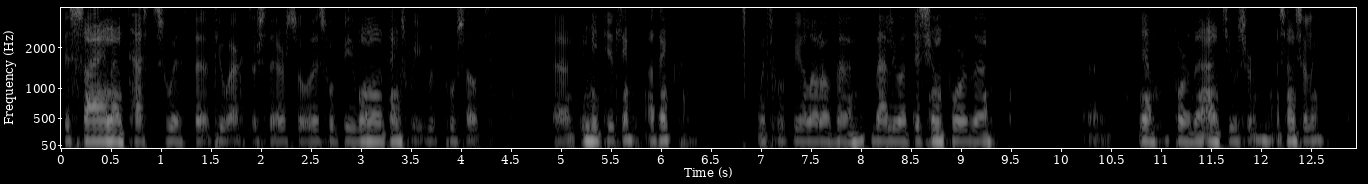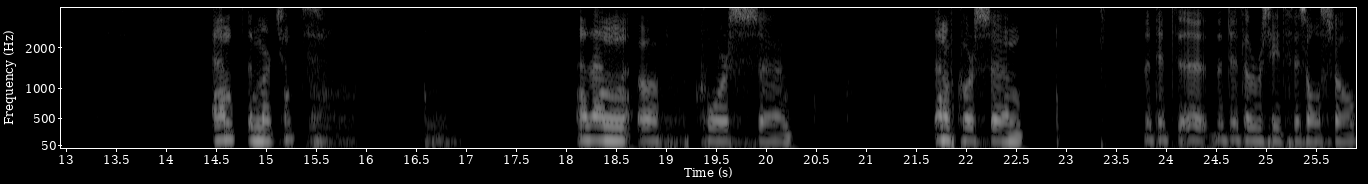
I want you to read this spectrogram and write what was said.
design and tests with a few actors there. So this will be one of the things we will push out uh, immediately, I think, which will be a lot of uh, value addition for the uh, yeah for the end user essentially, and the merchant. And then of course, uh, then of course. Um, the, dit uh, the digital receipts is also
